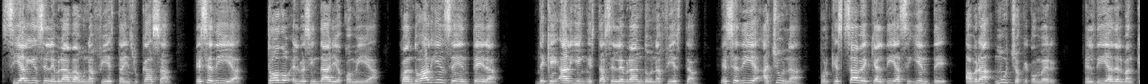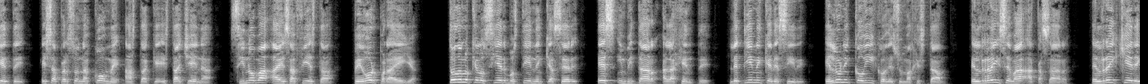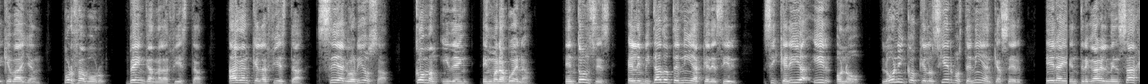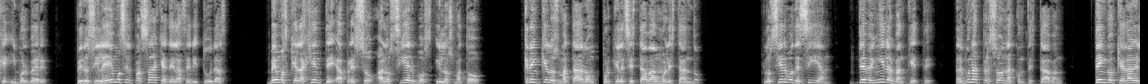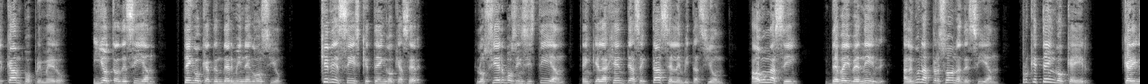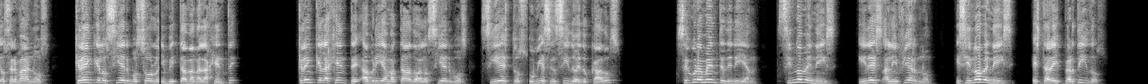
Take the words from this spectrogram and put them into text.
Si alguien celebraba una fiesta en su casa, ese día todo el vecindario comía. Cuando alguien se entera de que alguien está celebrando una fiesta, ese día ayuna porque sabe que al día siguiente habrá mucho que comer. El día del banquete esa persona come hasta que está llena. Si no va a esa fiesta, peor para ella. Todo lo que los siervos tienen que hacer es invitar a la gente. Le tienen que decir, el único hijo de su majestad, el rey se va a casar. El rey quiere que vayan. Por favor, vengan a la fiesta. Hagan que la fiesta sea gloriosa. Coman y den enhorabuena. Entonces, el invitado tenía que decir si quería ir o no. Lo único que los siervos tenían que hacer era entregar el mensaje y volver. Pero si leemos el pasaje de las escrituras, vemos que la gente apresó a los siervos y los mató. ¿Creen que los mataron porque les estaban molestando? Los siervos decían, deben ir al banquete. Algunas personas contestaban, tengo que arar el campo primero. Y otras decían, tengo que atender mi negocio. ¿Qué decís que tengo que hacer? Los siervos insistían en que la gente aceptase la invitación. Aún así, debéis venir. Algunas personas decían, ¿por qué tengo que ir? Queridos hermanos, ¿creen que los siervos solo invitaban a la gente? ¿Creen que la gente habría matado a los siervos si estos hubiesen sido educados? Seguramente dirían, si no venís, iréis al infierno, y si no venís, estaréis perdidos.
